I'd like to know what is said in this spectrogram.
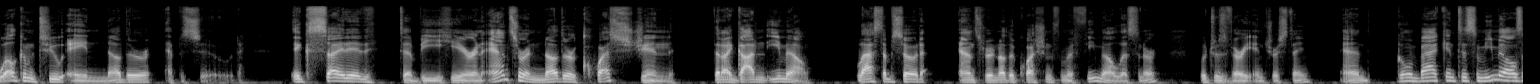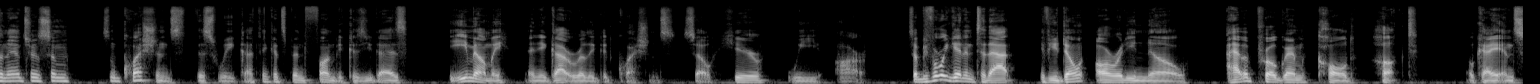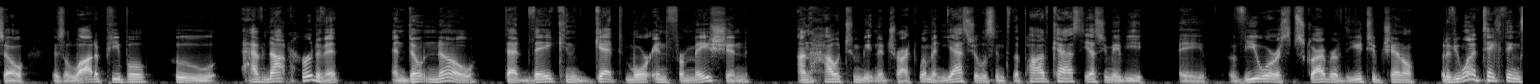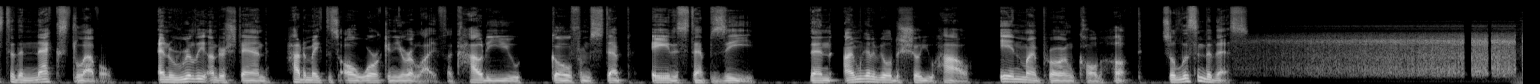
Welcome to another episode. Excited to be here and answer another question that I got an email. Last episode answered another question from a female listener, which was very interesting. And going back into some emails and answering some some questions this week. I think it's been fun because you guys you me and you got really good questions. So here we are. So before we get into that, if you don't already know, I have a program called Hooked. Okay. And so there's a lot of people who have not heard of it and don't know that they can get more information on how to meet and attract women. Yes, you're listening to the podcast. Yes, you may be a viewer or subscriber of the YouTube channel. But if you want to take things to the next level and really understand how to make this all work in your life, like how do you go from step A to step Z, then I'm going to be able to show you how in my program called Hooked. So listen to this.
